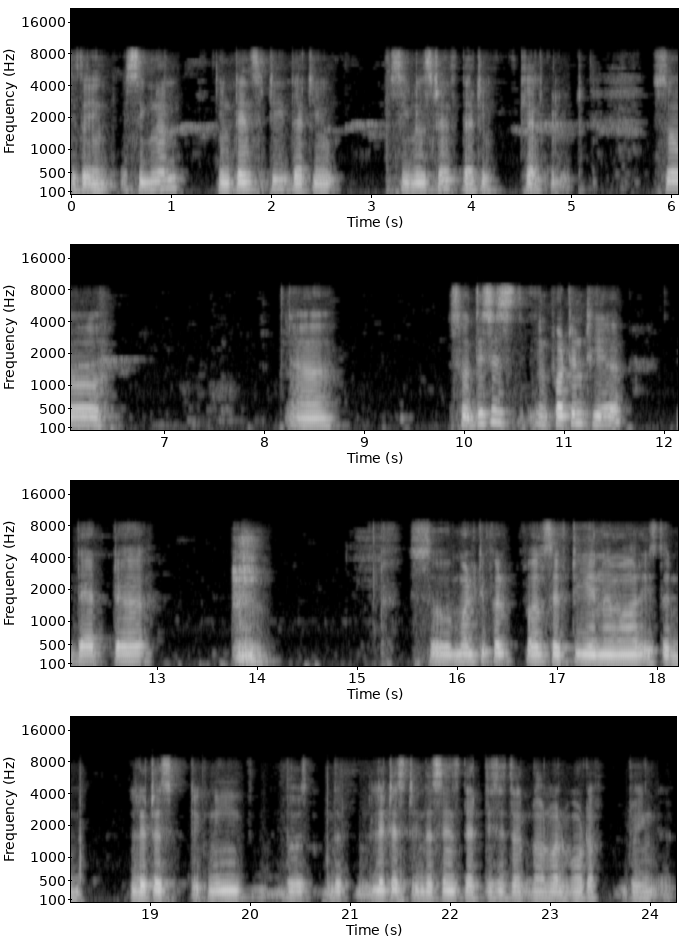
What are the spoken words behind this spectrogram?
is the in signal intensity that you signal strength that you calculate. So uh, so this is important here that uh, so multiple pulse FT-NMR is the latest technique those the latest in the sense that this is the normal mode of doing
